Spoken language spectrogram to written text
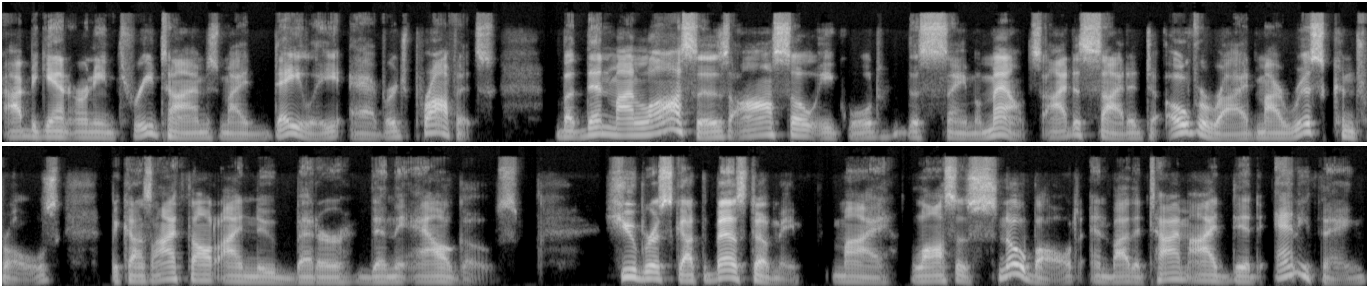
I began earning 3 times my daily average profits. But then my losses also equaled the same amounts. I decided to override my risk controls because I thought I knew better than the algos. Hubris got the best of me. My losses snowballed, and by the time I did anything,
